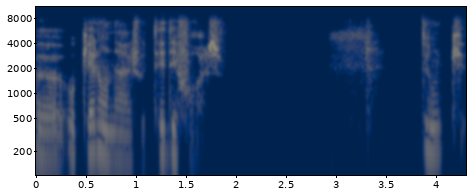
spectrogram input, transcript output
euh, auxquelles on a ajouté des fourrages. Donc,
